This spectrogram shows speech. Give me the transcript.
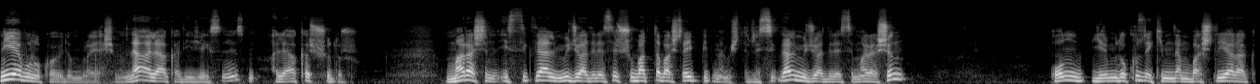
Niye bunu koydum buraya şimdi? Ne alaka diyeceksiniz? Alaka şudur. Maraş'ın istiklal mücadelesi Şubat'ta başlayıp bitmemiştir. İstiklal mücadelesi Maraş'ın 10 29 Ekim'den başlayarak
